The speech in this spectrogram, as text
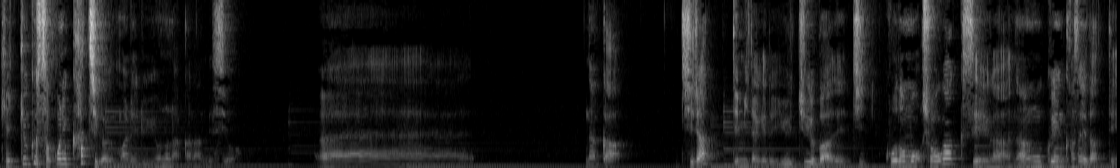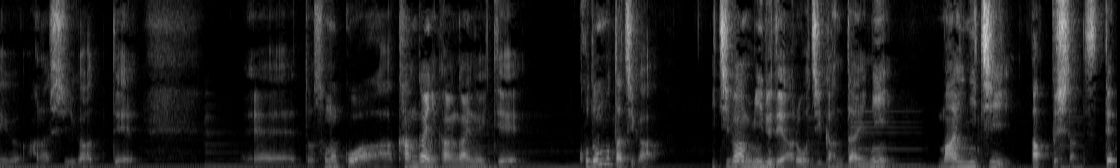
結局そこに価値が生まれる世の中なんですよ。えー、なんか、ちらって見たけど YouTuber でち子供、小学生が何億円稼いだっていう話があって、えっ、と、その子は考えに考え抜いて、子供たちが一番見るであろう時間帯に毎日アップしたんですって。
